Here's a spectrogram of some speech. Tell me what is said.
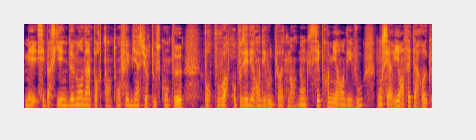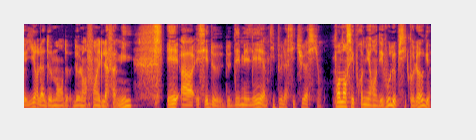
mais c'est parce qu'il y a une demande importante. On fait bien sûr tout ce qu'on peut pour pouvoir proposer des rendez-vous le plus rapidement. Donc ces premiers rendez-vous vont servir en fait à recueillir la demande de l'enfant et de la famille et à essayer de, de démêler un petit peu la situation. Pendant ces premiers rendez-vous, le psychologue,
